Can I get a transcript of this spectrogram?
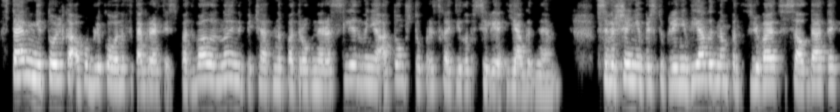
В Time не только опубликована фотография из подвала, но и напечатано подробное расследование о том, что происходило в селе Ягодное. В совершении преступлений в Ягодном подозреваются солдаты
